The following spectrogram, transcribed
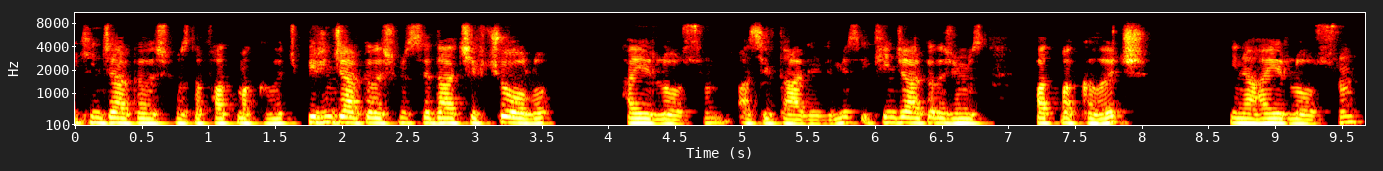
İkinci arkadaşımız da Fatma Kılıç. Birinci arkadaşımız Seda Çiftçioğlu. Hayırlı olsun. Asil talihlimiz. İkinci arkadaşımız Fatma Kılıç. Yine hayırlı olsun.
